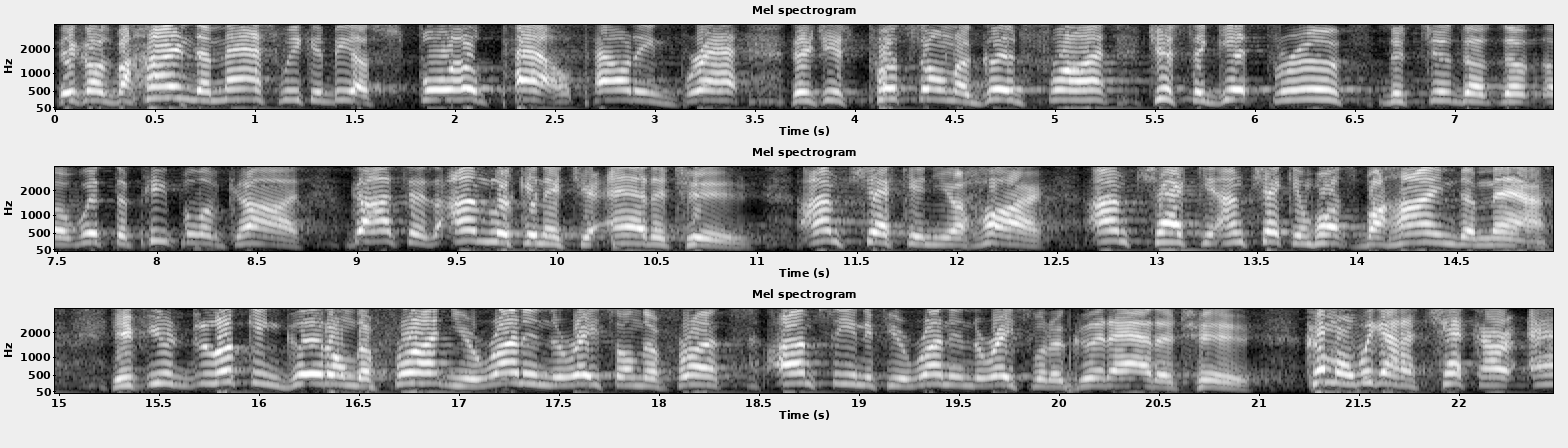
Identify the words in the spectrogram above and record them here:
Because behind the mask, we could be a spoiled, pout, pouting brat that just puts on a good front just to get through the, to the, the, uh, with the people of God. God says, I'm looking at your attitude. I'm checking your heart. I'm checking, I'm checking what's behind the mask. If you're looking good on the front and you're running the race on the front, I'm seeing if you're running the race with a good attitude. Come on, we got to check our attitude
